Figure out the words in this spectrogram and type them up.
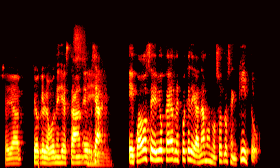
O sea, ya creo que los buenos ya están. eh, o sea. Ecuador se debió caer después que le ganamos nosotros en Quito.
